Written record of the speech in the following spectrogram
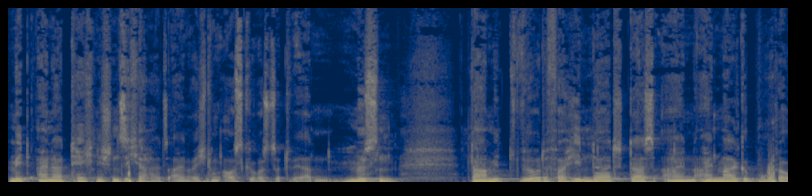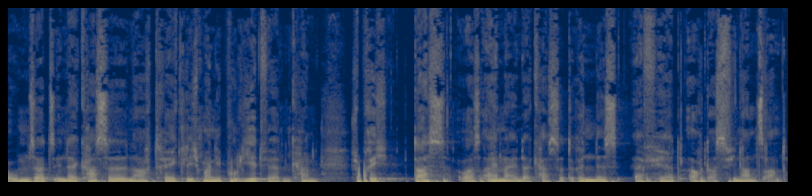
mit einer technischen Sicherheitseinrichtung ausgerüstet werden müssen. Damit würde verhindert, dass ein einmal gebuchter Umsatz in der Kasse nachträglich manipuliert werden kann. Sprich, das, was einmal in der Kasse drin ist, erfährt auch das Finanzamt.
